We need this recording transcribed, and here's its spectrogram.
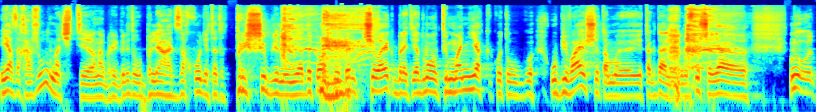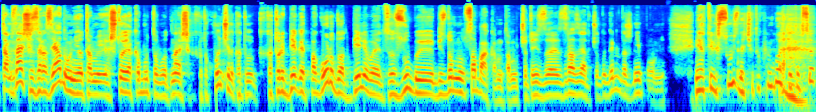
Я захожу, значит, она говорит, блядь, заходит этот пришибленный, неадекватный человек, блядь, я думал, ты маньяк какой-то убивающий там и, и так далее. Я говорю, слушай, я... Ну, там, знаешь, из разряда у нее там, что я как будто, вот, знаешь, какой-то конченый, который, который бегает по городу, отбеливает зубы бездомным собакам, там, что-то из, из разряда, что-то говорит, даже не помню. Я трясусь, значит, такой, может, это все?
